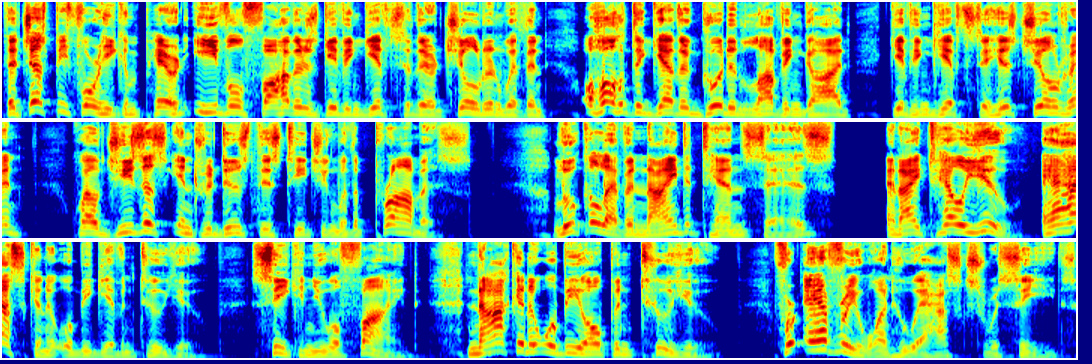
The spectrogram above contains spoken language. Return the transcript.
that just before he compared evil fathers giving gifts to their children with an altogether good and loving God giving gifts to his children, Well, Jesus introduced this teaching with a promise. Luke 11, 9 to 10 says, And I tell you, ask and it will be given to you. Seek and you will find. Knock and it will be opened to you. For everyone who asks receives,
